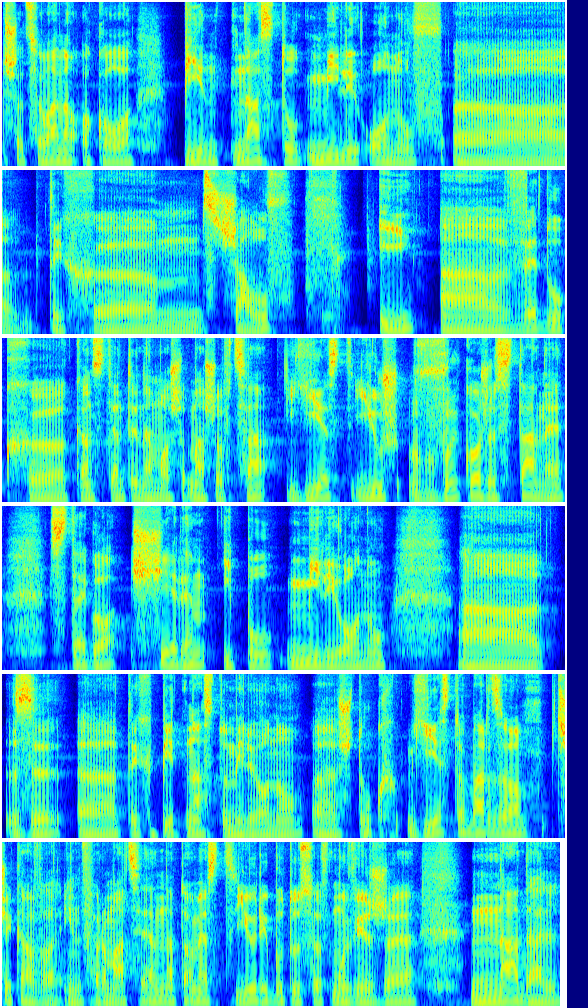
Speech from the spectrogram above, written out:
szacowano około 15 milionów tych strzałów i według e, Konstantyna Maszowca jest już wykorzystane z tego 7,5 milionu z e, tych 15 milionów e, sztuk. Jest to bardzo ciekawa informacja, natomiast Juri Butusow mówi, że nadal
